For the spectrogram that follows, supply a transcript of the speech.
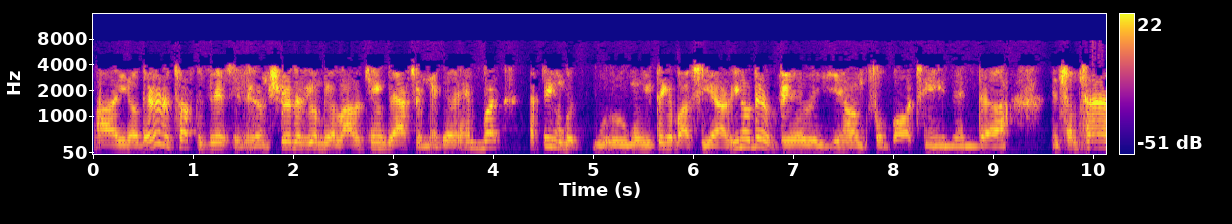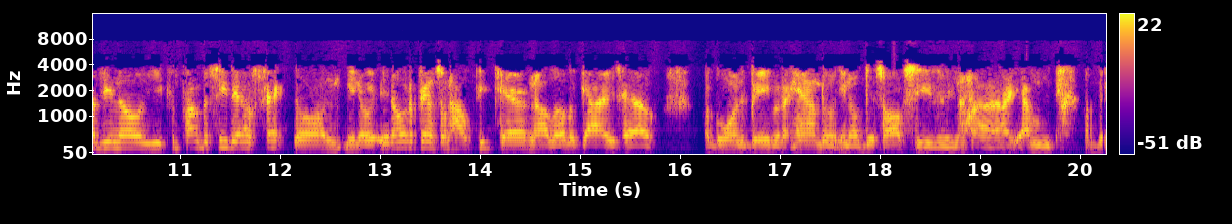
uh, you know, they're in a tough division, and I'm sure there's going to be a lot of teams after them. And but I think with, when you think about Seattle, you know, they're a very young football team, and uh, and sometimes you know you can probably see their effect on. You know, it all depends on how Pete Carroll and all the other guys have are going to be able to handle, you know, this off season. You know, I, I'm a big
